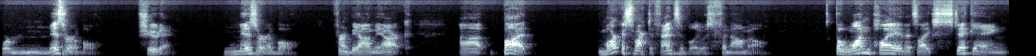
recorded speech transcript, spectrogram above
were miserable shooting, miserable from beyond the arc. Uh, but Marcus Smart defensively was phenomenal. The one play that's like sticking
